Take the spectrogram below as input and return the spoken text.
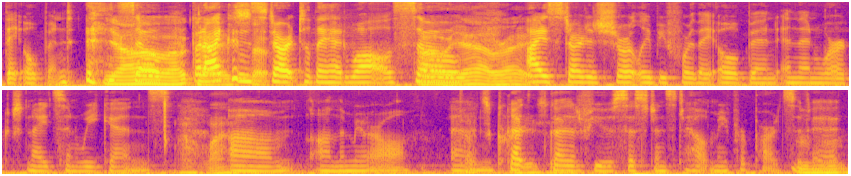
they opened. Yeah, so, oh, but I couldn't so- start till they had walls. So Oh, yeah, right. I started shortly before they opened, and then worked nights and weekends Oh, wow. um, on the mural, and That's got got a few assistants to help me for parts of it. Mhm.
